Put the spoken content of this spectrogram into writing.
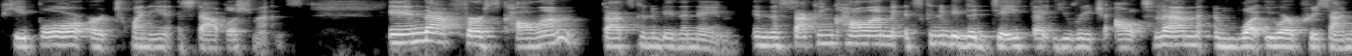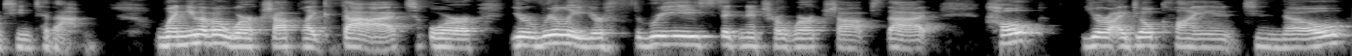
people or 20 establishments. In that first column, that's going to be the name. In the second column, it's going to be the date that you reach out to them and what you are presenting to them when you have a workshop like that, or you're really your three signature workshops that help your ideal client to know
